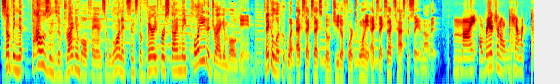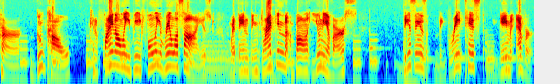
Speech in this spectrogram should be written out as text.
Something that thousands of Dragon Ball fans have wanted since the very first time they played a Dragon Ball game. Take a look at what XXX Gogeta 420 XXX has to say about it. My original character, Guko, can finally be fully realized within the Dragon Ball universe. This is the greatest game ever.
